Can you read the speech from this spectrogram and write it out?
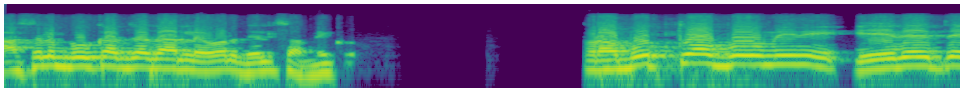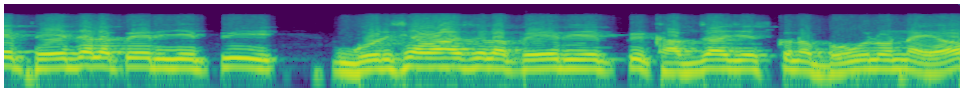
అసలు భూ కబ్జాదారులు ఎవరు తెలుసా మీకు? ప్రభుత్వ భూమిని ఏదైతే పేదల పేరు చెప్పి గుడిసెవాసుల పేరు చెప్పి కబ్జా చేసుకున్న భూములు ఉన్నాయో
